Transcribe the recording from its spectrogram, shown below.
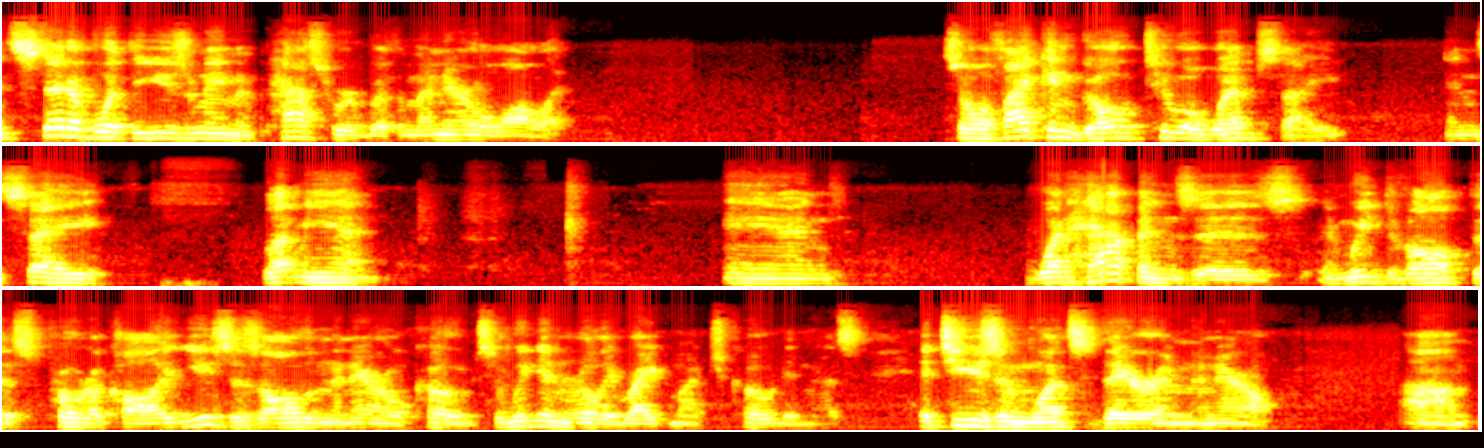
instead of with the username and password with a Monero wallet. So if I can go to a website and say, let me in. And what happens is, and we developed this protocol, it uses all the Monero code. So we didn't really write much code in this. It's using what's there in Monero. Um,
